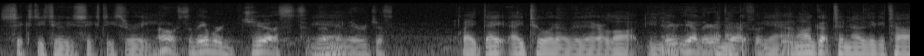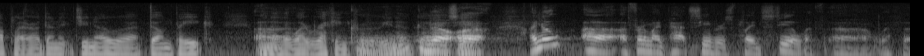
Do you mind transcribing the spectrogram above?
'62, '63. Oh, so they were just, yeah. I mean, they were just, They, they they toured over there a lot, you know. They- yeah, they're and the got, yeah, peak. and I got to know the guitar player. I don't know. Do you know uh, Don Peake, one of the Uh, wrecking crew? You know, guys. no, yeah. uh, I know uh, a friend of mine, Pat Severs, played steel with, uh, with um,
